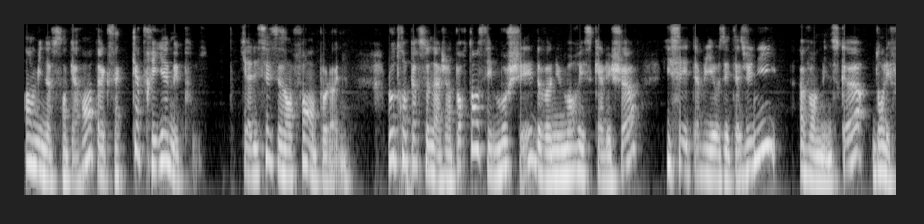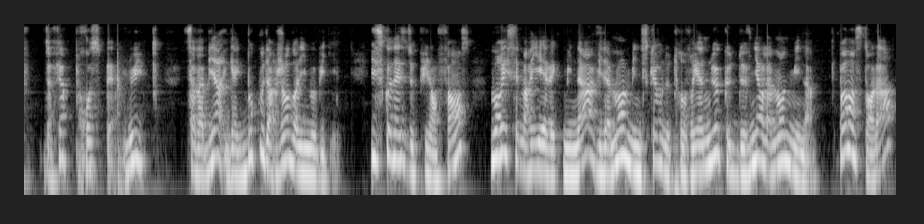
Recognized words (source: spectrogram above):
en 1940 avec sa quatrième épouse, qui a laissé ses enfants en Pologne. L'autre personnage important, c'est Moshe, devenu Maurice Kalecher, qui s'est établi aux États-Unis avant Minsker, dont les affaires prospèrent. Lui, ça va bien, il gagne beaucoup d'argent dans l'immobilier. Ils se connaissent depuis l'enfance, Maurice est marié avec Mina. Évidemment, Minsker ne trouve rien de mieux que de devenir l'amant de Mina. Pendant ce temps-là,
